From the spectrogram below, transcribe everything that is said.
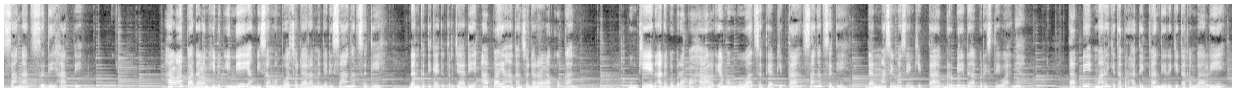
Sangat sedih hati. Hal apa dalam hidup ini yang bisa membuat saudara menjadi sangat sedih? Dan ketika itu terjadi, apa yang akan saudara lakukan? Mungkin ada beberapa hal yang membuat setiap kita sangat sedih, dan masing-masing kita berbeda peristiwanya. Tapi, mari kita perhatikan diri kita kembali.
